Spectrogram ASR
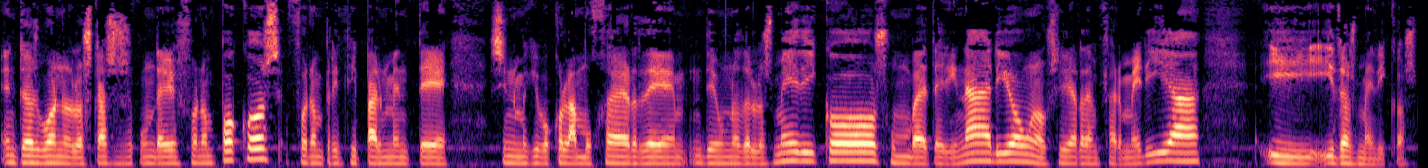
Entonces, bueno, los casos secundarios fueron pocos, fueron principalmente, si no me equivoco, la mujer de, uno de los médicos, un veterinario, un auxiliar de enfermería y dos médicos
